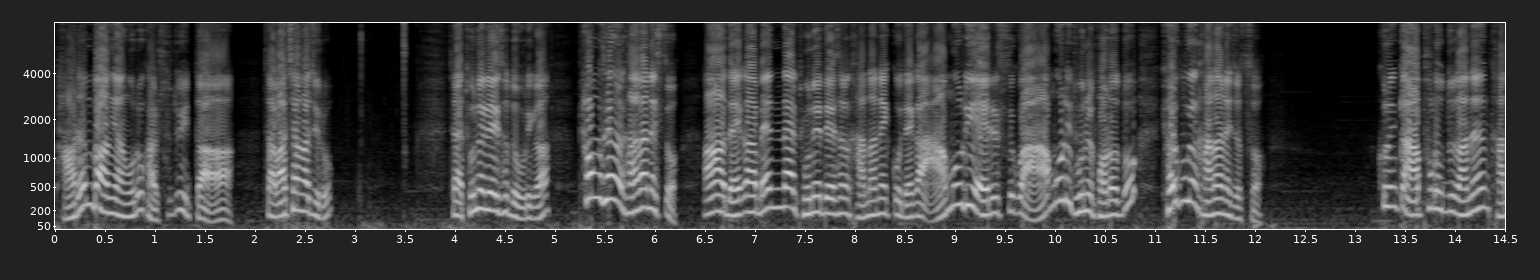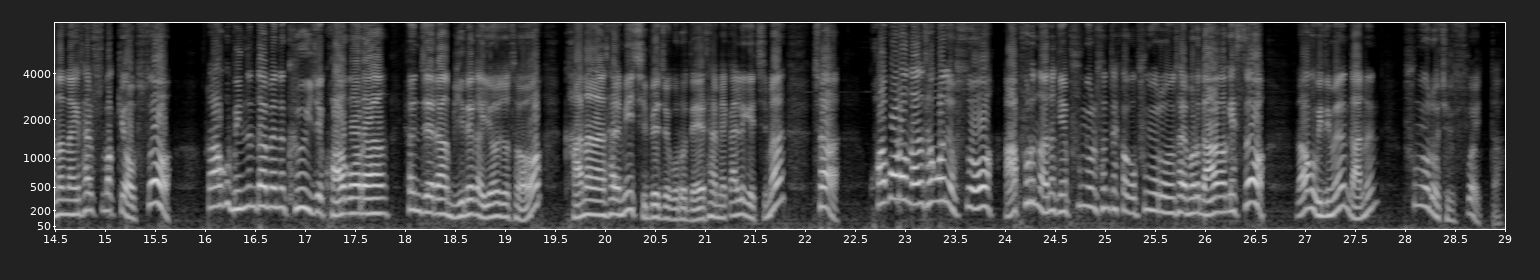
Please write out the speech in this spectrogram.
다른 방향으로 갈 수도 있다. 자, 마찬가지로. 자, 돈에 대해서도 우리가 평생을 가난했어. 아, 내가 맨날 돈에 대해서는 가난했고, 내가 아무리 애를 쓰고 아무리 돈을 벌어도 결국엔 가난해졌어. 그러니까 앞으로도 나는 가난하게 살 수밖에 없어. 라고 믿는다면은 그 이제 과거랑 현재랑 미래가 이어져서 가난한 삶이 지배적으로 내 삶에 깔리겠지만, 자, 과거랑 나는 상관이 없어. 앞으로 나는 그냥 풍요를 선택하고 풍요로운 삶으로 나아가겠어. 라고 믿으면 나는 풍요로워질 수가 있다.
